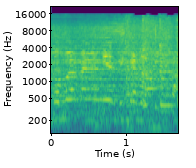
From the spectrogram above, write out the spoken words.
the women and music and the beat.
